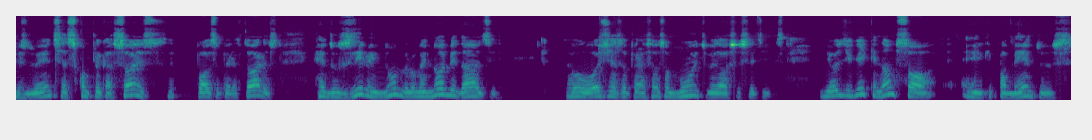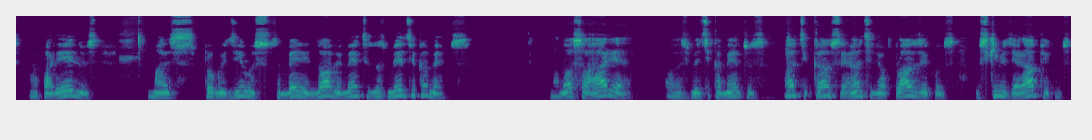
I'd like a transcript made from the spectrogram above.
Os doentes, as complicações pós-operatórias reduziram em número uma enormidade. Então, hoje as operações são muito melhor sucedidas. E eu diria que não só em equipamentos, aparelhos, mas progredimos também enormemente nos medicamentos. Na nossa área, os medicamentos anticâncer, antineoplásicos, os quimioterápicos,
